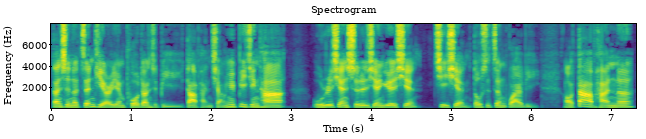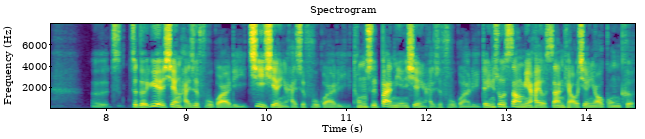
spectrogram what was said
但是呢整体而言波段是比大盘强，因为毕竟它五日线、十日线、月线、季线都是正乖离，好，大盘呢。呃，这个月线还是负乖离，季线也还是负乖离，同时半年线也还是负乖离，等于说上面还有三条线要攻克，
